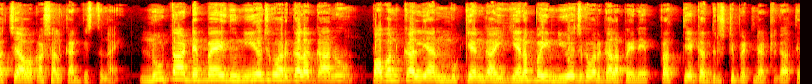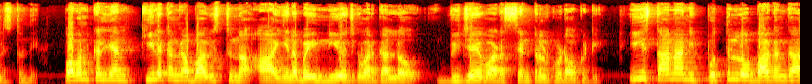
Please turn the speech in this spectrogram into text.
వచ్చే అవకాశాలు కనిపిస్తున్నాయి. నూట డెబ్బై ఐదు నియోజకవర్గాలకు గాను పవన్ కళ్యాణ్ ముఖ్యంగా ఎనభై నియోజకవర్గాలపైనే ప్రత్యేక దృష్టి పెట్టినట్లుగా తెలుస్తుంది. పవన్ కళ్యాణ్ కీలకంగా భావిస్తున్న ఆ ఎనభై నియోజకవర్గాల్లో విజయవాడ సెంట్రల్ కూడా ఒకటి. ఈ స్థానాన్ని పొత్తుల్లో భాగంగా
